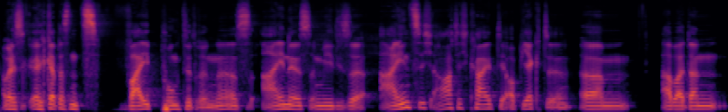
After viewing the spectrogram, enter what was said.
Aber das, ich glaube, das sind zwei Punkte drin. Ne? Das eine ist irgendwie diese Einzigartigkeit der Objekte, ähm, aber dann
